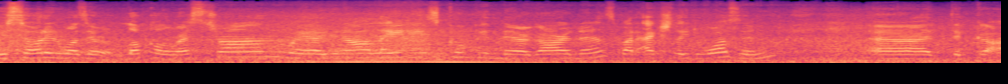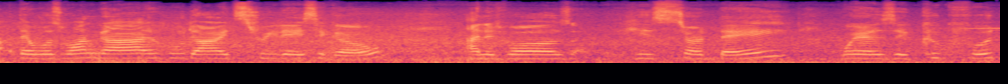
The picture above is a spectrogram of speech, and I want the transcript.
we thought it was a local restaurant where you know ladies cook in their gardens, but actually it wasn't. Uh, the guy, there was one guy who died three days ago, and it was his third day where they cook food,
